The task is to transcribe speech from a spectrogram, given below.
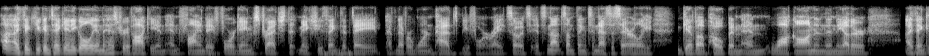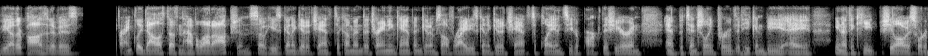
I think you can take any goalie in the history of hockey and, and find a four game stretch that makes you think that they have never worn pads before, right? So it's it's not something to necessarily give up hope and and walk on. And then the other, I think the other positive is frankly, Dallas doesn't have a lot of options. So he's going to get a chance to come into training camp and get himself right. He's going to get a chance to play in Cedar Park this year and and potentially prove that he can be a, you know, I think he Scheel always sort of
